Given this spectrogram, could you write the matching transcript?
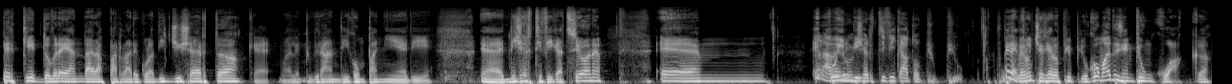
perché dovrei andare a parlare con la DigiCert, che è una delle più grandi compagnie di, eh, di certificazione? Ehm, e per quindi, un certificato più più. Appunto. Per avere un certificato più più, come ad esempio un QUAC.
